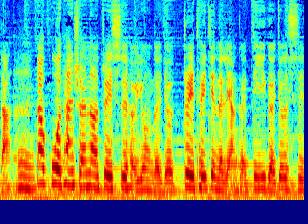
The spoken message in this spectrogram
打。嗯，那过碳酸钠最适合用的就最推荐的两个，第一个就是。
